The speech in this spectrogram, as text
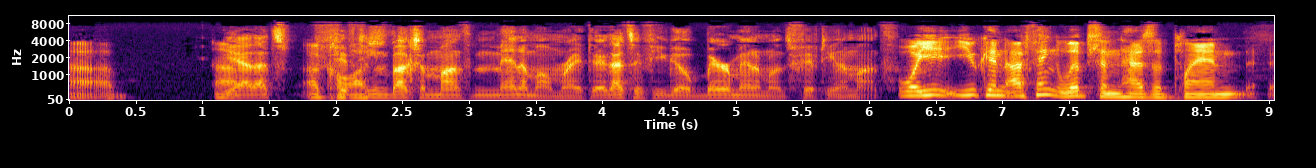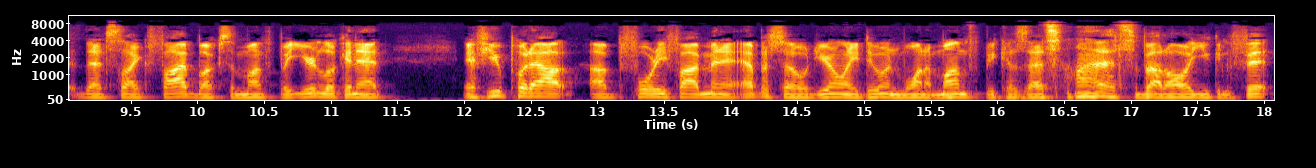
Uh, uh, yeah, that's fifteen bucks a month minimum right there. That's if you go bare minimum, it's fifteen a month. Well, you you can. I think Libsyn has a plan that's like five bucks a month, but you're looking at if you put out a 45 minute episode, you're only doing one a month because that's that's about all you can fit.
